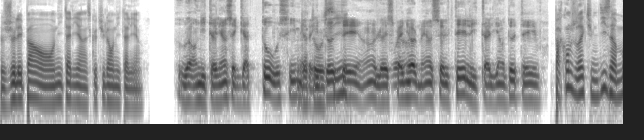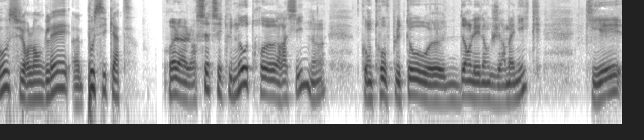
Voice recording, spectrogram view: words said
Je l'ai pas en italien. Est-ce que tu l'as en italien? Bah, En italien, c'est gâteau aussi, mais avec deux T. Hein. L'espagnol met un seul T, l'italien deux T. Par contre, je voudrais que tu me dises un mot sur l'anglais euh, pussycat. Voilà, alors c'est une autre euh, racine hein, qu'on trouve plutôt euh, dans les langues germaniques qui est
